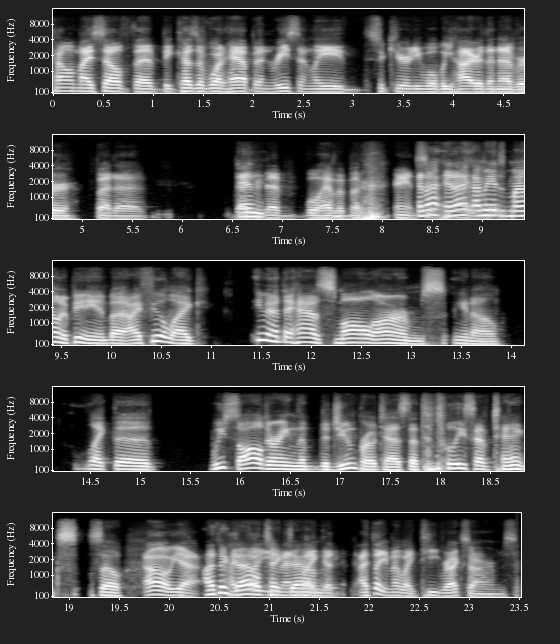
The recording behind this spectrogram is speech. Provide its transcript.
telling myself that because of what happened recently, security will be higher than ever. But uh, Dr. And- Deb will have a better answer. and I and I, I will. mean it's my own opinion, but I feel like even if they have small arms, you know, like the we saw during the, the June protest that the police have tanks. So oh yeah, I think I that'll thought take down. Like a, I thought you meant like T Rex arms.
